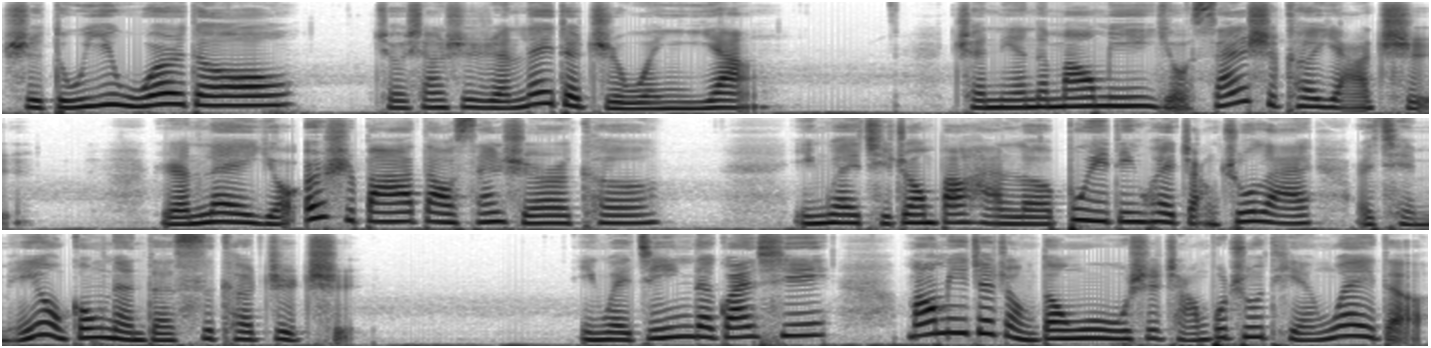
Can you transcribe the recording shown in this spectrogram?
是独一无二的哦。就像是人类的指纹一样，成年的猫咪有三十颗牙齿，人类有二十八到三十二颗，因为其中包含了不一定会长出来，而且没有功能的四颗智齿。因为基因的关系，猫咪这种动物是尝不出甜味的。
